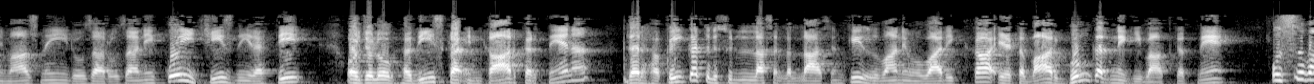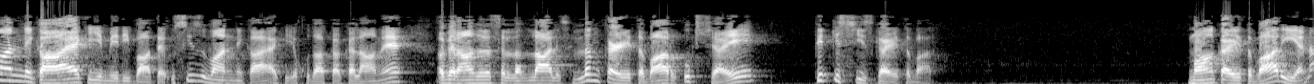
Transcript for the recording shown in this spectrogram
نماز نہیں، روزہ روزہ نہیں، کوئی چیز نہیں رہتی۔ اور جو لوگ حدیث کا انکار کرتے ہیں نا، در حقیقت رسول اللہ صلی اللہ علیہ وسلم کی زبان مبارک کا اعتبار گم کرنے کی بات کرتے ہیں۔ اس زبان نے کہا ہے کہ یہ میری بات ہے، اسی زبان نے کہا ہے کہ یہ خدا کا کلام ہے۔ اگر حضرت صلی اللہ علیہ وسلم کا اعتبار اٹھ جائے پھر کس چیز کا اعتبار؟ ماں کا اعتبار ہی ہے نا۔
